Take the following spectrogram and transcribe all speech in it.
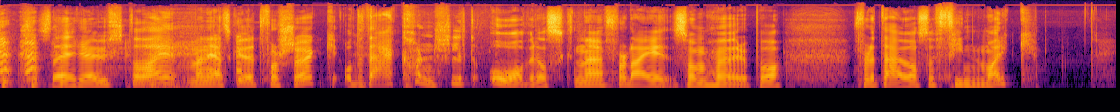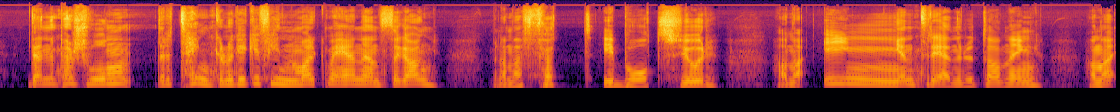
Så det er raust av deg, men jeg skal gjøre et forsøk. Og dette er kanskje litt overraskende for deg som hører på, for dette er jo altså Finnmark. Denne personen Dere tenker nok ikke Finnmark med en eneste gang, men han er født i Båtsfjord. Han har ingen trenerutdanning. Han har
